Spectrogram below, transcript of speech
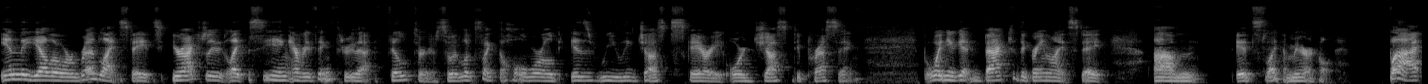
in the yellow or red light states, you're actually like seeing everything through that filter. So it looks like the whole world is really just scary or just depressing. But when you get back to the green light state, um, it's like a miracle. But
